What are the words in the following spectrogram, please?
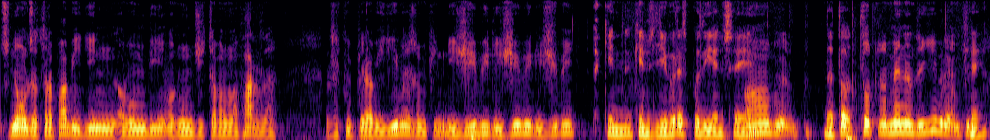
si no els atrapava dins on, on gitaven la farda, recuperava llibres, en fi, llegivi, llegivi, llegivi. Quin, quins llibres podien ser? Oh, de tot? Tota mena de llibres, en fi. Sí.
